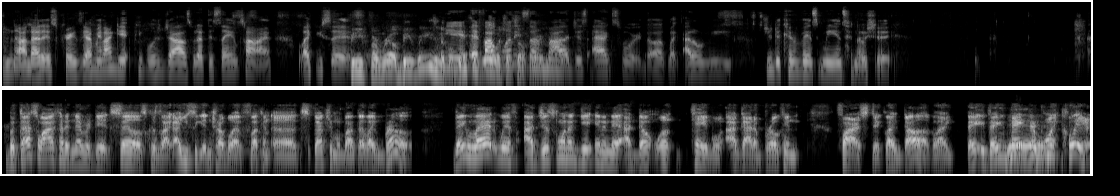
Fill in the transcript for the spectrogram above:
No, that is crazy. I mean, I get people's jobs, but at the same time, like you said, Be for real. Be reasonable. yeah, be for if I with wanted yourself right something. I'd just ask for it, dog. Like I don't need you to convince me into no shit. But that's why I could have never did sales because, like, I used to get in trouble at fucking uh Spectrum about that. Like, bro, they led with, "I just want to get internet. I don't want cable. I got a broken Fire Stick." Like, dog, like they they made their point clear.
